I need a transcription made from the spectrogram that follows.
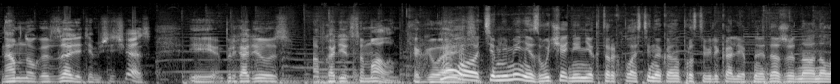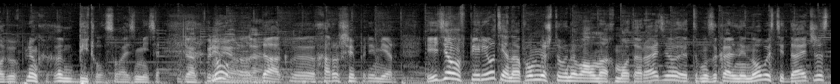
намного сзади, чем сейчас, и приходилось обходиться малым, как говорится. Но, тем не менее, звучание некоторых пластинок, оно просто великолепное. Даже на аналоговых пленках, Битлз возьмите. Да, к примеру, ну, э, да. э, хороший пример. Идем вперед. Я напомню, что вы на волнах Моторадио. Это музыкальные новости, дайджест,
